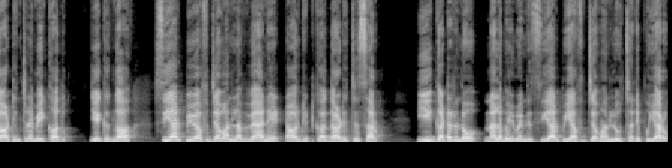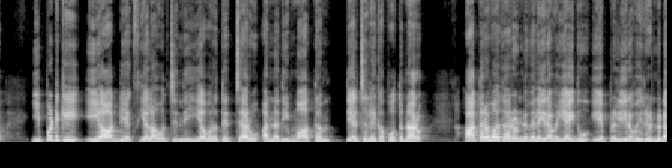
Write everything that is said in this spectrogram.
దాటించడమే కాదు ఏకంగా సిఆర్పీఎఫ్ జవాన్ల వ్యానే టార్గెట్గా దాడి చేశారు. ఈ ఘటనలో నలభై మంది సిఆర్పీఎఫ్ జవాన్లు చనిపోయారు. ఇప్పటికీ ఈ ఆర్డీఎక్స్ ఎలా వచ్చింది ఎవరు తెచ్చారు అన్నది మాత్రం తేల్చలేకపోతున్నారు. ఆ తర్వాత రెండు వేల ఇరవై ఐదు ఏప్రిల్ ఇరవై రెండున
